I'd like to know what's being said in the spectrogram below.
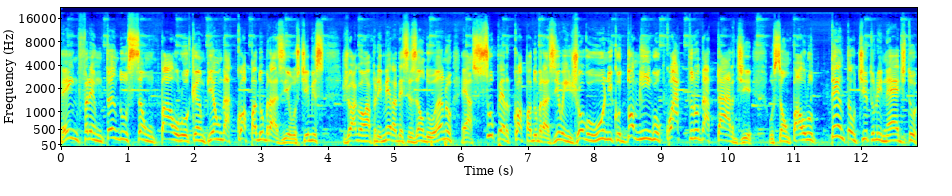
enfrentando o São Paulo, campeão da Copa do Brasil. Os times jogam a primeira decisão do ano, é a Supercopa do Brasil em jogo único, domingo, quatro da tarde. O São Paulo tenta o título inédito,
